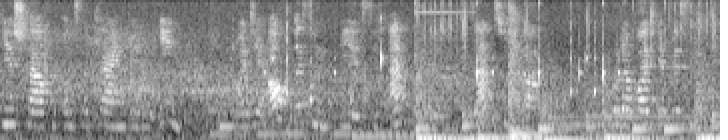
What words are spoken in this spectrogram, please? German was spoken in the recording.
Hier schlafen unsere kleinen Beduinen. Wollt ihr auch wissen, wie es sich anfühlt, im Sand zu schlafen? Oder wollt ihr wissen, wie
